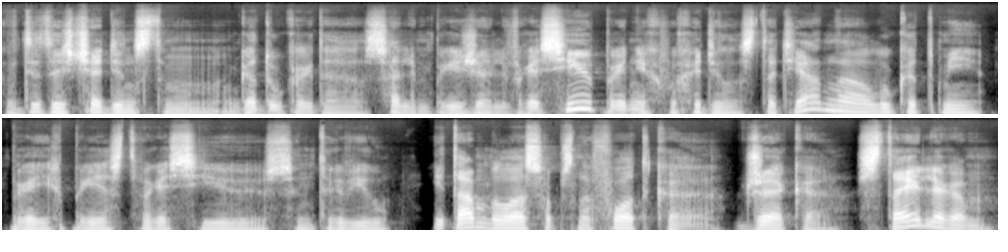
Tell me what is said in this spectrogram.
в 2011 году, когда Салем приезжали в Россию, про них выходила статья на Look at Me, про их приезд в Россию с интервью. И там была, собственно, фотка Джека с Тайлером.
